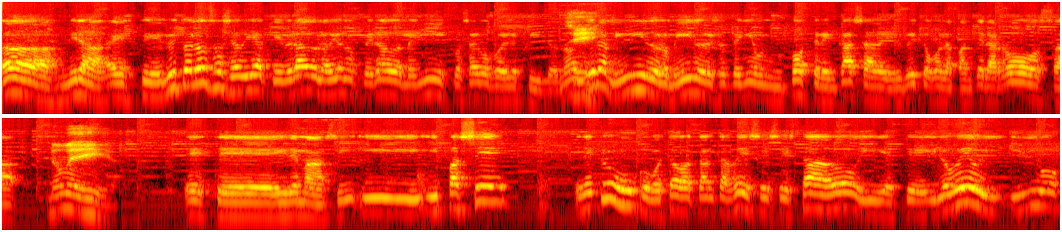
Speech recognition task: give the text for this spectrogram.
Ah, mira, este, Luis Alonso se había quebrado, lo habían operado de meniscos, algo por el estilo, ¿no? Y era mi ídolo, mi ídolo, yo tenía un póster en casa del Beto con la pantera rosa, no me digas. Este, y demás. Y, pasé en el club, como estaba tantas veces, he estado, y, este, y lo veo y, digo,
